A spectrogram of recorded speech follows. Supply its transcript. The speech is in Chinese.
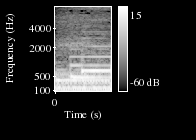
음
